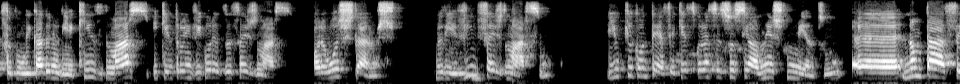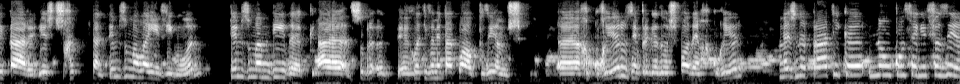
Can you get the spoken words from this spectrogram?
que foi publicada no dia 15 de março e que entrou em vigor a 16 de março. Ora, hoje estamos no dia 26 de março e o que acontece é que a Segurança Social, neste momento, ah, não está a aceitar estes. Portanto, temos uma lei em vigor, temos uma medida ah, sobre- ah, relativamente à qual podemos ah, recorrer, os empregadores podem recorrer, mas na prática não conseguem fazer,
